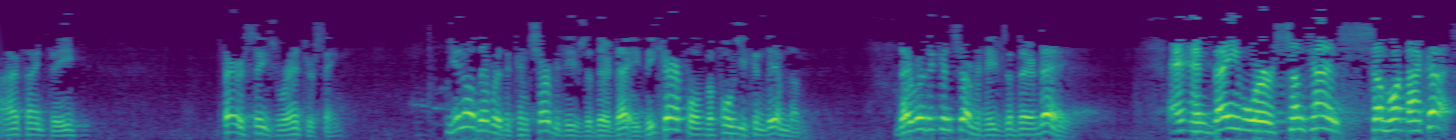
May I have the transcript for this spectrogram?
I thank thee. Pharisees were interesting. You know, they were the conservatives of their day. Be careful before you condemn them. They were the conservatives of their day. And they were sometimes somewhat like us.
